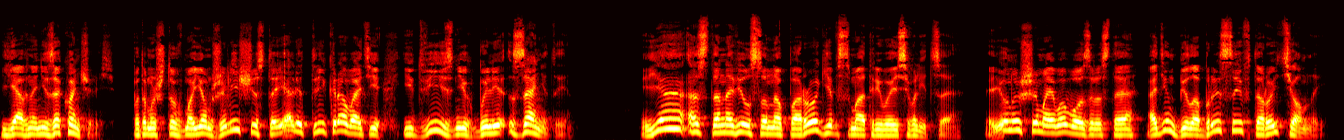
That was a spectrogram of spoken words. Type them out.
явно не закончились, потому что в моем жилище стояли три кровати, и две из них были заняты. Я остановился на пороге, всматриваясь в лица. Юноши моего возраста, один белобрысый, второй темный.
